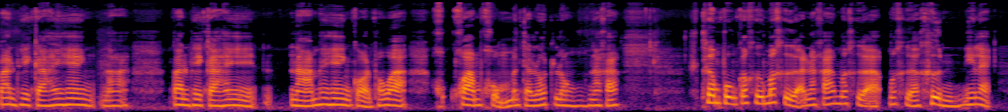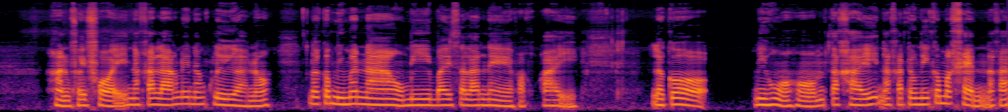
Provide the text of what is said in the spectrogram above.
ปั้นเพกาให้แห้งนะคะ ปั้นเพกาให้น้ำให้แห้งก่อน เพราะว่าความขมมันจะลดลงนะคะ เครื่องปรุงก็คือมะเขือนะคะมะเขือมะเขือขึ้นนี่แหละ หั่นฝอยๆนะคะ ล้างด้วยน้ำเกลือเนาะแล้วก็มีมะนาวมีใบสะระแหน่ผักไผ่แล้วก็มีหัวหอมตะไคร้นะคะ ตรงนี้ก็มาแข่นนะคะ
